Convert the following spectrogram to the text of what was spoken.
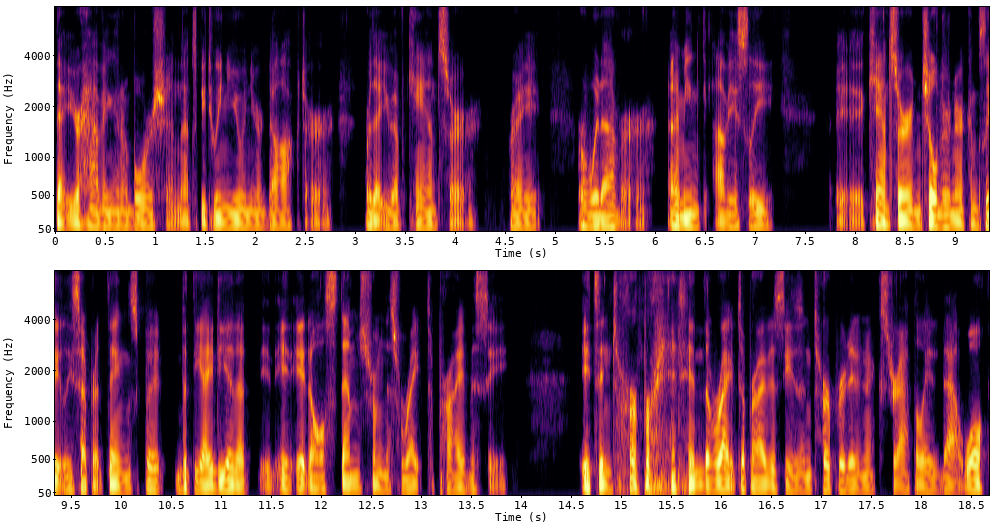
that you're having an abortion. That's between you and your doctor or that you have cancer, right? Or whatever. I mean, obviously, uh, cancer and children are completely separate things, but but the idea that it, it all stems from this right to privacy. It's interpreted the right to privacy is interpreted and extrapolated out. Well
